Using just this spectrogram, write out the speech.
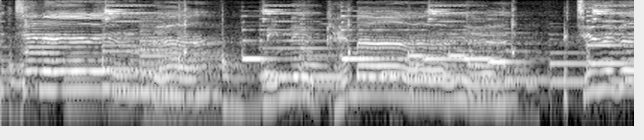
uchana minnu khamba achidaga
